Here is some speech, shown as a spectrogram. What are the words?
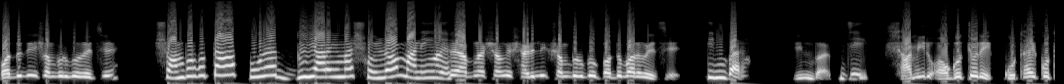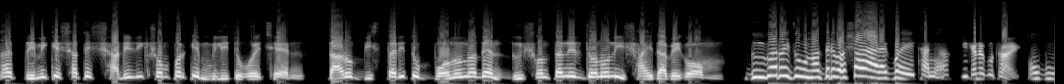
কতদিন সম্পর্ক হয়েছে? সম্পর্কটা পুরো দুই আড়াই মাস হইল মানে আপনার সঙ্গে শারীরিক সম্পর্ক কতবার হয়েছে? তিনবার। তিনবার? জি। স্বামীর অগোচরে কোথায় কোথায় প্রেমিকের সাথে শারীরিক সম্পর্কে মিলিত হয়েছেন? তারও বিস্তারিত বর্ণনা দেন দুই সন্তানের জননী শাহিদা বেগম। দুইবার হয়েছে ওনাদের বাসায় আর একবার এখানে। এখানে কোথায়? ওই দুই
